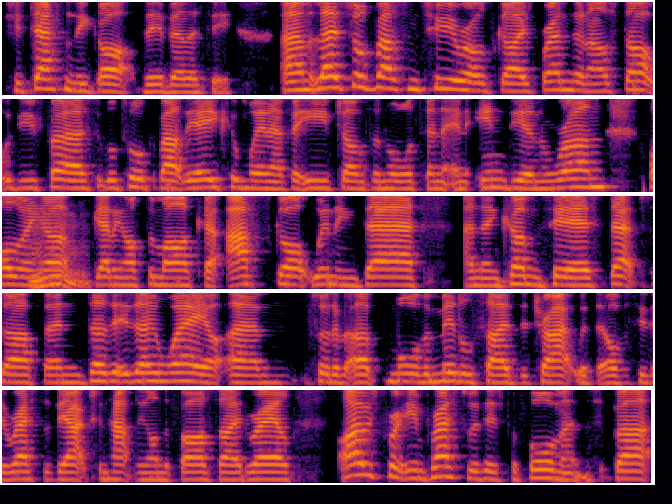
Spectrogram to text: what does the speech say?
she's definitely got the ability. Um, let's talk about some two year olds, guys. Brendan, I'll start with you first. We'll talk about the Acomb winner for Eve Johnson Houghton in Indian Run, following mm. up, getting off the marker. Ascot winning there, and then comes here, steps up, and does it his own way, um, sort of up more the middle side of the track, with obviously the rest of the action happening on the far side rail. I was pretty impressed with his performance, but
